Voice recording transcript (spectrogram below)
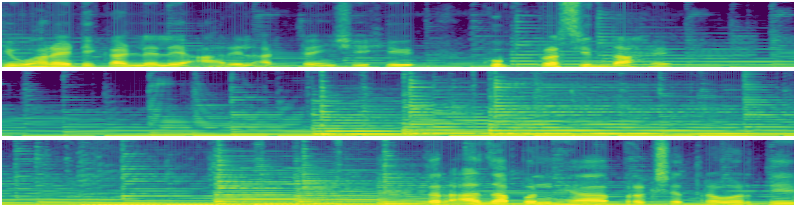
ही व्हरायटी काढलेली आहे आर एल अठ्ठ्याऐंशी ही खूप प्रसिद्ध आहे. तर आज आपण ह्या प्रक्षेत्रावरती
